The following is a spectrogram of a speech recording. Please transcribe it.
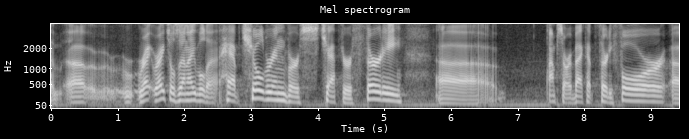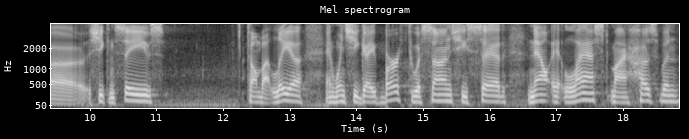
Uh, Rachel's unable to have children. Verse chapter thirty. Uh, I'm sorry, back up 34. Uh, she conceives talking about Leah. And when she gave birth to a son, she said, Now at last my husband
